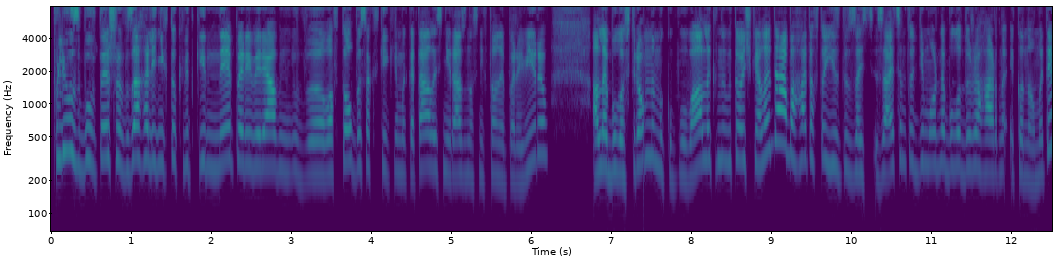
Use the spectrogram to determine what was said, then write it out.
Плюс був те, що взагалі ніхто квітки не перевіряв в автобусах, скільки ми катались, ні разу нас ніхто не перевірив. Але було стрьомно, ми купували квиточки. Але да, багато хто їздив зайцем, тоді можна було дуже гарно економити.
